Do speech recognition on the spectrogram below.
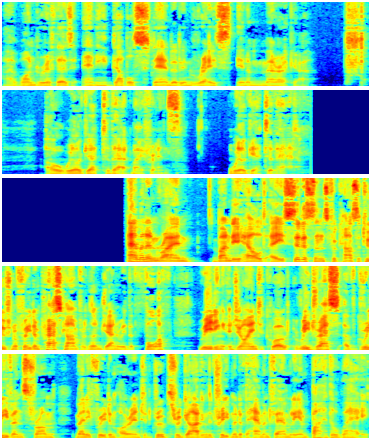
I wonder if there's any double standard in race in America. Oh, we'll get to that, my friends. We'll get to that. Ammon and Ryan Bundy held a Citizens for Constitutional Freedom press conference on January the 4th, reading a joint, quote, redress of grievance from many freedom oriented groups regarding the treatment of the Hammond family. And by the way,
